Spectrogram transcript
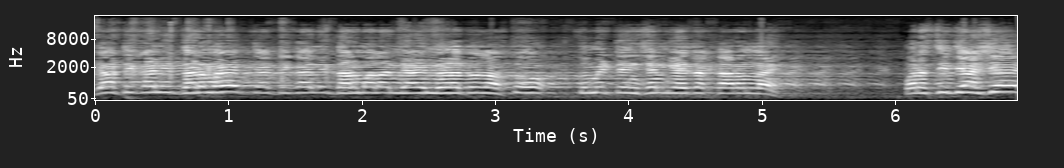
ज्या ठिकाणी धर्म आहे त्या ठिकाणी धर्माला न्याय मिळतच असतो. तुम्ही टेन्शन घ्यायचं कारण नाही. परिस्थिती अशी आहे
